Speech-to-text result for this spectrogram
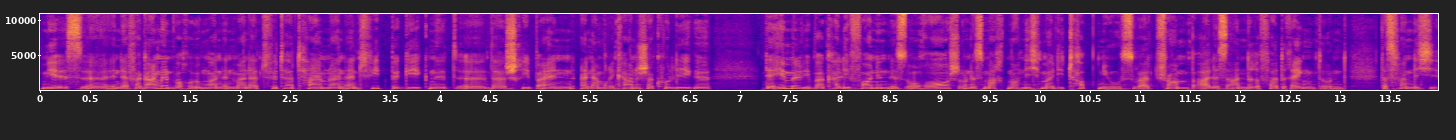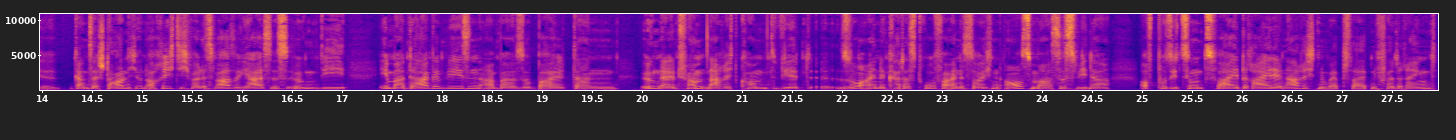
mir ist äh, in der vergangenen Woche irgendwann in meiner Twitter-Timeline ein Tweet begegnet. Äh, da schrieb ein, ein amerikanischer Kollege, der Himmel über Kalifornien ist orange und es macht noch nicht mal die Top-News, weil Trump alles andere verdrängt. Und das fand ich äh, ganz erstaunlich und auch richtig, weil es war so, ja, es ist irgendwie immer da gewesen, aber sobald dann irgendeine Trump-Nachricht kommt, wird so eine Katastrophe eines solchen Ausmaßes wieder auf Position zwei, drei der Nachrichtenwebseiten verdrängt,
